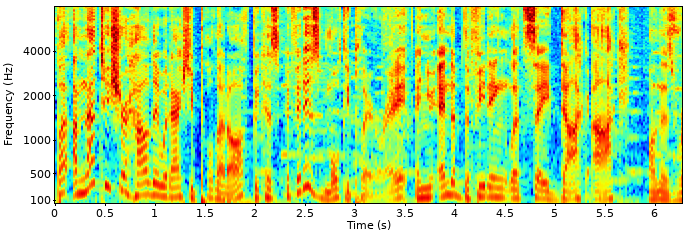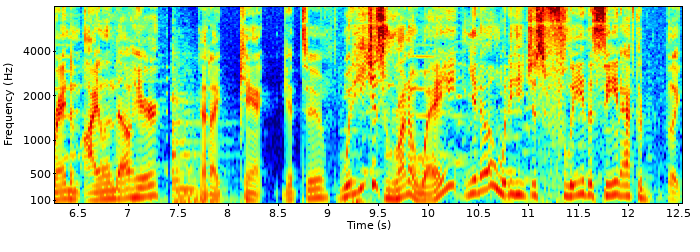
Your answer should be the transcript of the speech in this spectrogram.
But I'm not too sure how they would actually pull that off because if it is multiplayer, right? And you end up defeating, let's say, Doc Ock on this random island out here that I can't get to, would he just run away? You know, would he just flee the scene after like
